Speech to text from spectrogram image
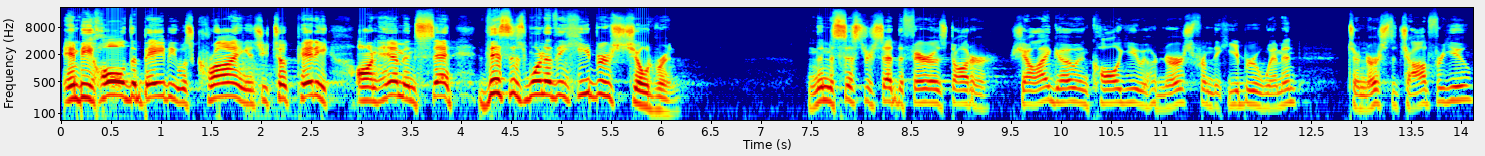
And behold, the baby was crying. And she took pity on him and said, This is one of the Hebrews' children. And then the sister said to Pharaoh's daughter, Shall I go and call you a nurse from the Hebrew women to nurse the child for you?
